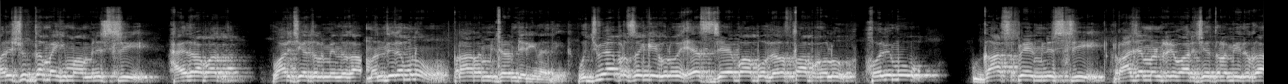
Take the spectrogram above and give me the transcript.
పరిశుద్ధ మహిమ మినిస్ట్రీ హైదరాబాద్. వారి చేతుల మీదుగా మందిరమును ప్రారంభించడం జరిగినది. ఉజ్వే ప్రసంగికులు ఎస్ జయబాబు వ్యవస్థాపకులు హోలిము గాస్పే మినిస్ట్రీ రాజమండ్రి వారి చేతుల మీదుగా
